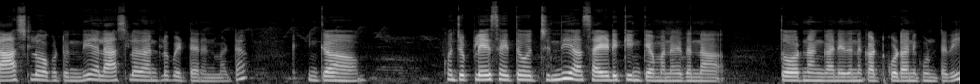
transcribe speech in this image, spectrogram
లాస్ట్లో ఒకటి ఉంది. ఆ లాస్ట్లో దాంట్లో పెట్టారనమాట ఇంకా కొంచెం ప్లేస్ అయితే వచ్చింది. ఆ సైడ్కి ఇంకేమైనా ఏదన్నా తోరణం కానీ ఏదైనా కట్టుకోవడానికి ఉంటుంది.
